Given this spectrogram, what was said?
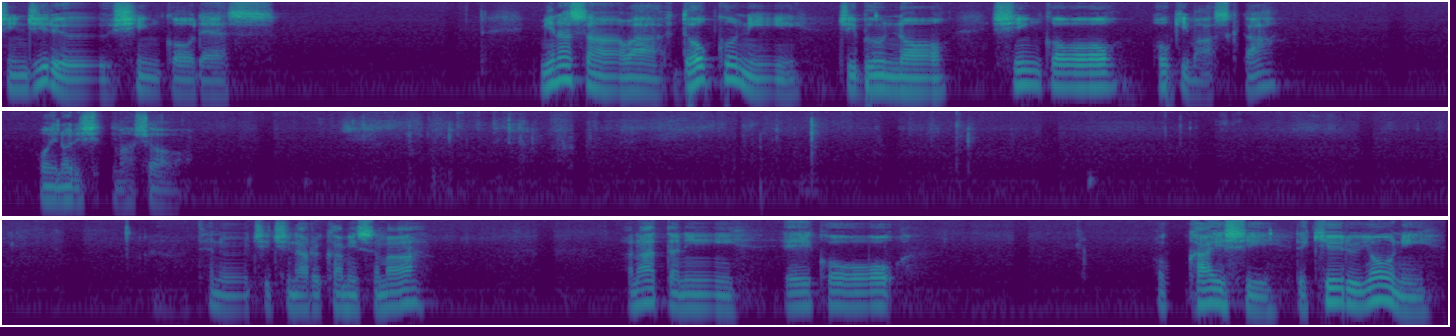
信じる信仰です。皆さんはどこに自分の信仰を置きますか？お祈りしましょう。天の父なる神様、あなたに栄光をお返しできるように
